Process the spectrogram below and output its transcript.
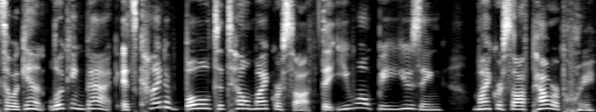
So again, looking back, it's kind of bold to tell Microsoft that you won't be using Microsoft PowerPoint,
